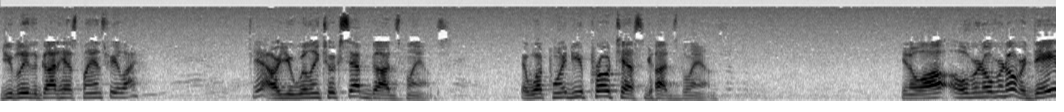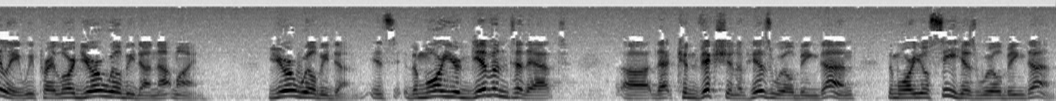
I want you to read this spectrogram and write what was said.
Do you believe that God has plans for your life? Yeah. Are you willing to accept God's plans? At what point do you protest God's plans? You know, all, over and over and over. Daily, we pray, Lord, your will be done, not mine. Your will be done. It's, the more you're given to that, uh, that conviction of His will being done, the more you'll see His will being done.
